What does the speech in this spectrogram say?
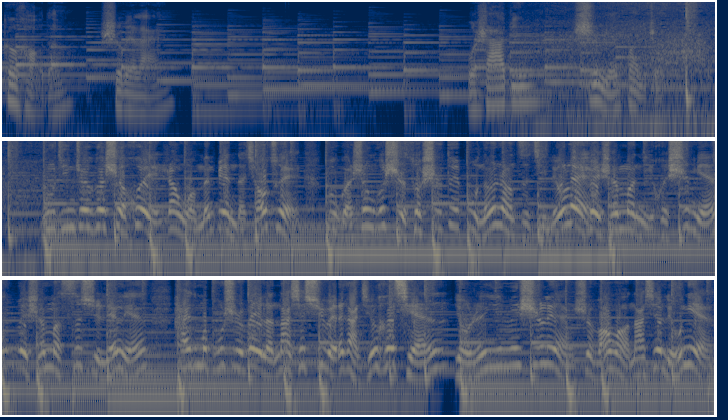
更好的是未来。我是阿斌，失眠患者。如今这个社会让我们变得憔悴，不管生活是错是对，不能让自己流泪。为什么你会失眠？为什么思绪连连？还他妈不是为了那些虚伪的感情和钱？有人因为失恋是往往那些留念，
